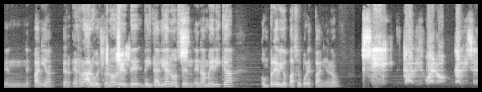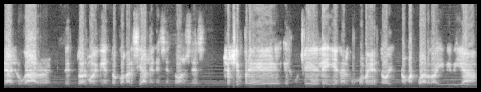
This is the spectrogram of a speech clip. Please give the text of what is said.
En España. Es, es raro esto, ¿no? De, de, de, italianos en, en América con previo paso por España, ¿no? Sí, Cádiz, bueno, Cádiz era el lugar de todo el movimiento comercial en ese entonces. Yo siempre escuché, leí en algún momento, no me acuerdo, ahí vivía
